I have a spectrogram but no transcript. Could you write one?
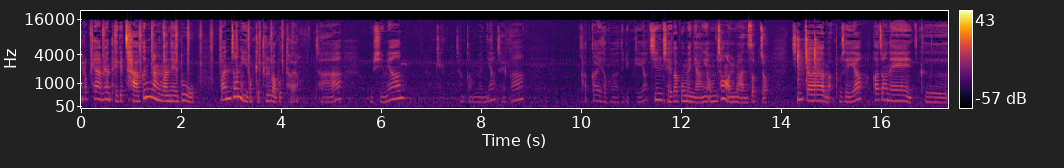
이렇게 하면 되게 작은 양만 해도 완전히 이렇게 들러붙어요. 자, 보시면 잠깐만요. 제가 가까이서 보여드릴게요. 지금 제가 보면 양이 엄청 얼마 안 썼죠? 진짜 보세요. 아까 전에 그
